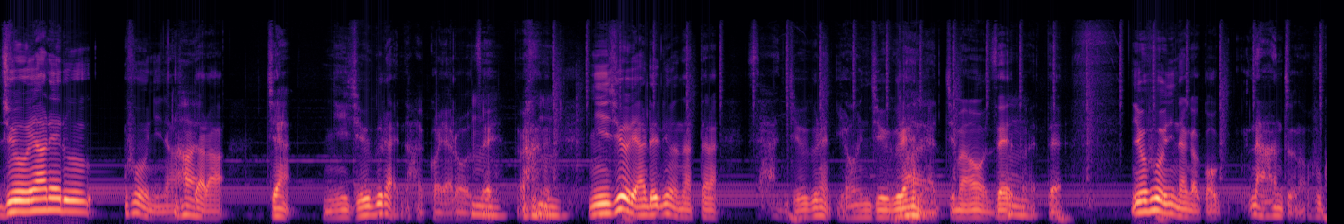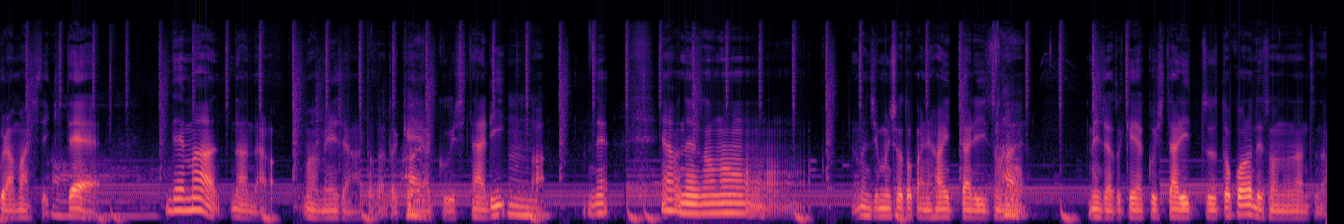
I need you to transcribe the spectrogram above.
10やれる風になったら、じゃあ20ぐらいの箱やろうぜ、とかね。20やれるようになったら30ぐらい40ぐらいのやっちまおうぜ、はいとか言って、いう風になんかこうなんつうの膨らましてきて。でまあなんだろう、まあ、メジャーとかと契約したりとか、でやっぱねその、まあ、事務所とかに入ったりその、はい。メジャーと契約したりっつうところでそのなんつうの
